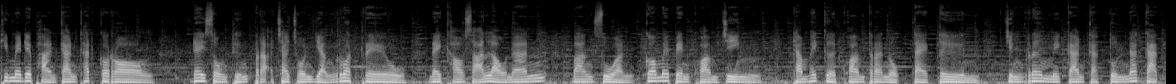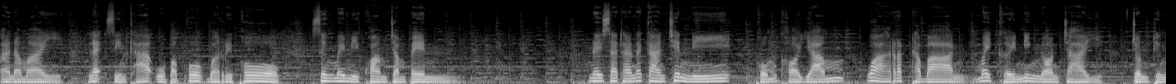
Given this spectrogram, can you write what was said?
ที่ไม่ได้ผ่านการคัดกรอง ได้ส่งถึงประชาชนอย่างรวดเร็ว ในข่าวสารเหล่านั้น บางส่วนก็ไม่เป็นความจริงทำให้เกิดความตระหนกแตกตื่น จึงเริ่มมีการกักตุนหน้ากากอนามัย และสินค้าอุปโภคบริโภค ซึ่งไม่มีความจำเป็น ในสถานการณ์เช่นนี้ ผมขอย้ำว่ารัฐบาลไม่เคยนิ่งนอนใจ จนถึง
